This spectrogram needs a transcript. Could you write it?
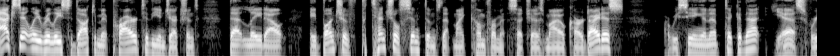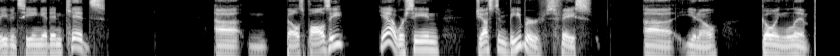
accidentally released a document prior to the injections that laid out a bunch of potential symptoms that might come from it, such as myocarditis. Are we seeing an uptick in that? Yes, we're even seeing it in kids. Uh, Bell's palsy? Yeah, we're seeing Justin Bieber's face, uh, you know, going limp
